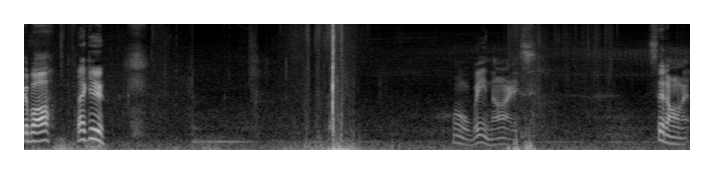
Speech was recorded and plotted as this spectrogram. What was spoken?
Good ball. Thank you. Oh, be nice. Sit on it.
